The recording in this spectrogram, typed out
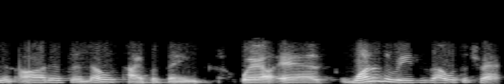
and artists and those type of things. Whereas one of the reasons I was attracted,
